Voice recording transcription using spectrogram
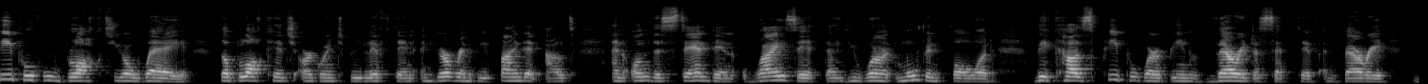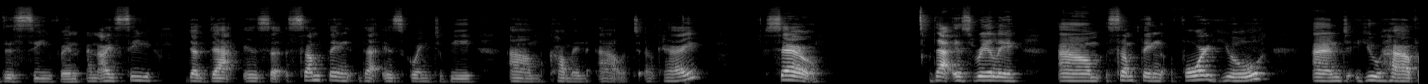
people who blocked your way the blockage are going to be lifting and you're going to be finding out and understanding why is it that you weren't moving forward because people were being very deceptive and very deceiving. And i see that that is uh, something that is going to be um, coming out okay? So that is really um, something for you and you have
